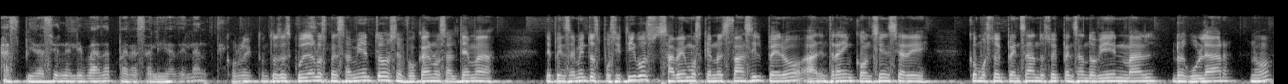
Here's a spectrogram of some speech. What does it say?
aspiración elevada para salir adelante. Correcto, entonces cuidar los pensamientos, enfocarnos al tema de pensamientos positivos, sabemos que no es fácil, pero entrar en conciencia de cómo estoy pensando, estoy pensando bien, mal, regular, ¿no?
